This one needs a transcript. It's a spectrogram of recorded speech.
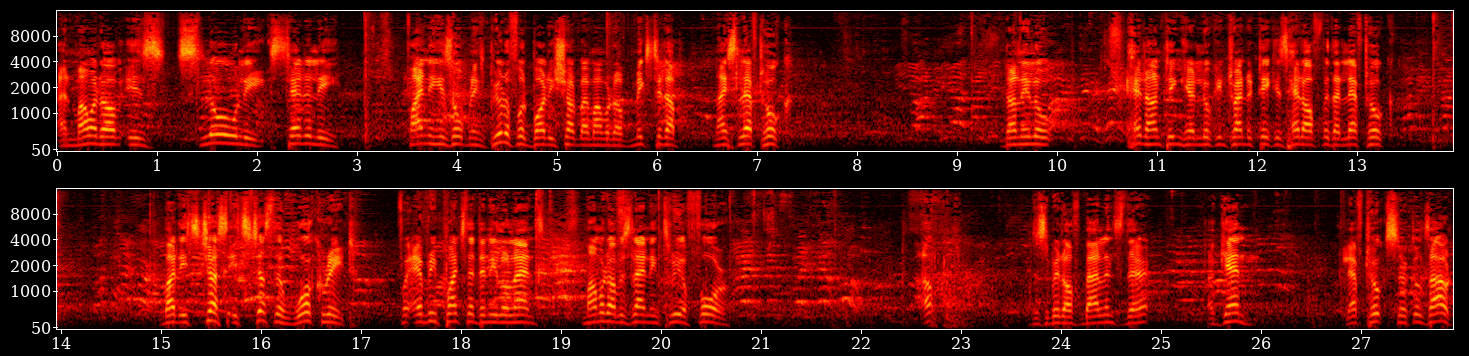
And Mamadov is slowly, steadily finding his openings. Beautiful body shot by Mamadov. Mixed it up. Nice left hook. Danilo head hunting here, looking, trying to take his head off with that left hook. But it's just, it's just the work rate for every punch that Danilo lands. Mamadov is landing three or four. Up. Just a bit off balance there. Again, left hook circles out.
